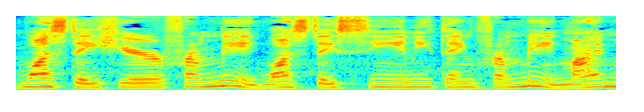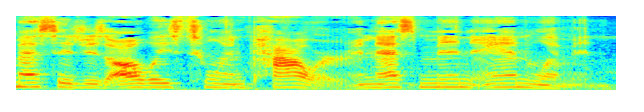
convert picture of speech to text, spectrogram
once they hear from me once they see anything from me my message is always to empower and that's men and women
